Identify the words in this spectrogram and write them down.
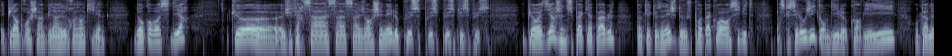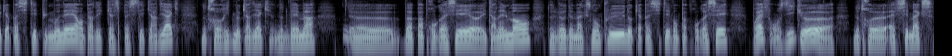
Et puis l'an prochain, puis dans les deux, trois ans qui viennent. Donc, on va aussi dire que euh, je vais faire ça, ça, ça. Je vais enchaîner le plus, plus, plus, plus, plus. Et puis on va se dire, je ne suis pas capable, dans quelques années, je ne pourrais pas courir aussi vite. Parce que c'est logique, on me dit, le corps vieillit, on perd nos capacités pulmonaires, on perd des capacités cardiaques, notre rythme cardiaque, notre VMA euh, va pas progresser euh, éternellement, notre VO2 max non plus, nos capacités vont pas progresser. Bref, on se dit que euh, notre FC max,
